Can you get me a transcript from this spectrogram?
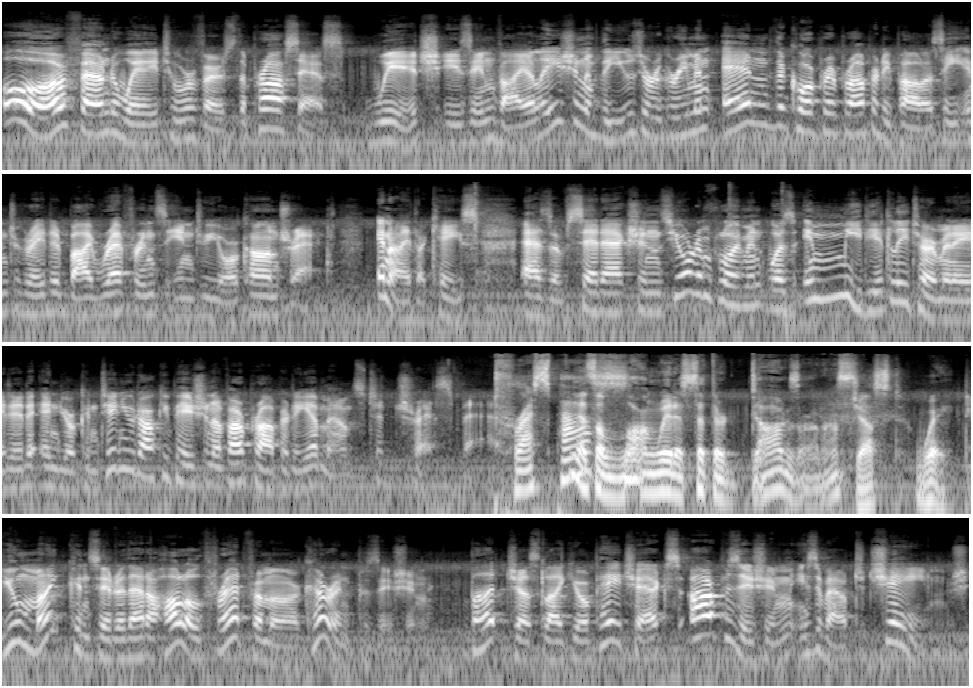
or found a way to reverse the process, which is in violation of the user agreement and the corporate property policy integrated by reference into your contract. In either case, as of said actions, your employment was immediately terminated and your continued occupation of our property amounts to trespass. Trespass? That's a long way to set their dogs on us. Just wait. You might consider that a hollow threat from our current position. But just like your paychecks, our position is about to change.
